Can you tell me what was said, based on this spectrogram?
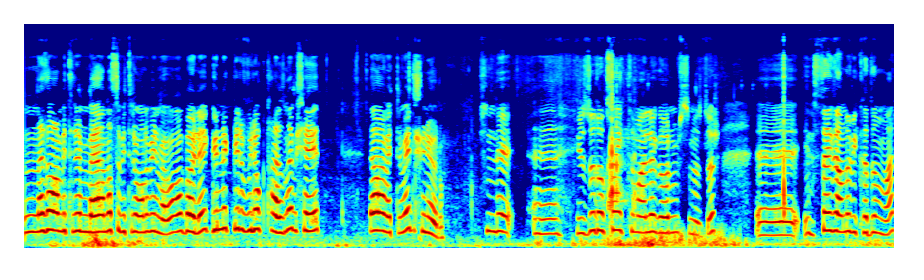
Ne zaman bitiririm veya nasıl bitiririm onu bilmiyorum ama böyle günlük bir vlog tarzında bir şeye devam ettirmeyi düşünüyorum. Şimdi e, %90 ihtimalle görmüşsünüzdür. E, Instagram'da bir kadın var.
